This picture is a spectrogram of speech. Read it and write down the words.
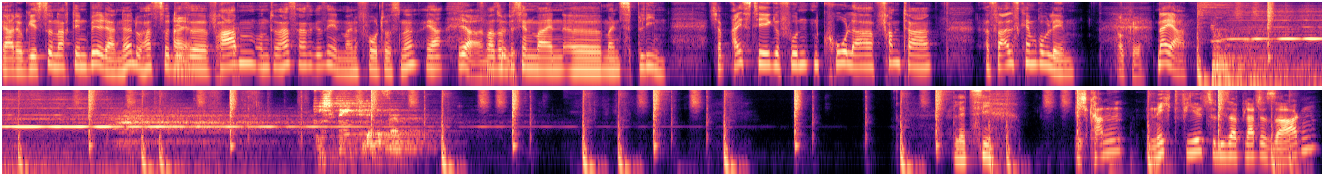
Ja, du gehst so nach den Bildern, ne? Du hast so Ah, diese ja, okay. Farben und du hast, hast gesehen, meine Fotos, ne? Ja, Ja, das war so ein natürlich. bisschen mein, äh, mein Spleen. Ich habe Eistee gefunden, Cola, Fanta. Das war alles kein Problem. Okay. Naja, Die Spätlese. let's see. Ich kann nicht viel zu dieser Platte sagen.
